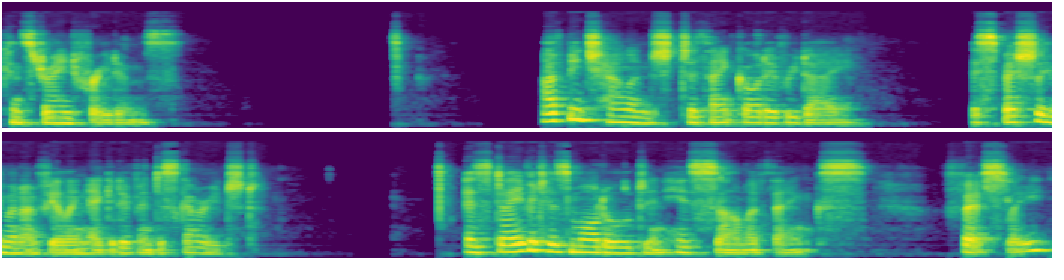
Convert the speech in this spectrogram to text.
constrained freedoms. I've been challenged to thank God every day, especially when I'm feeling negative and discouraged. As David has modelled in his Psalm of Thanks, firstly,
